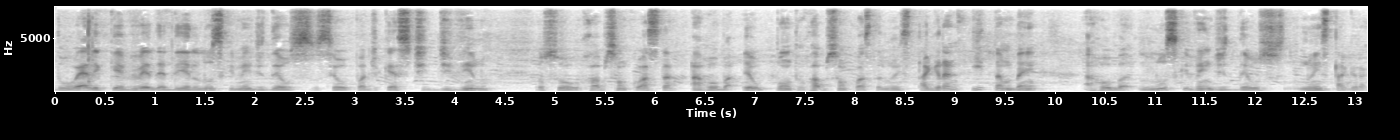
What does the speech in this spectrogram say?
do LQVDD Luz que Vem de Deus, o seu podcast divino. Eu sou o Robson Costa, arroba no Instagram e também arroba Luz que Vem de Deus no Instagram.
